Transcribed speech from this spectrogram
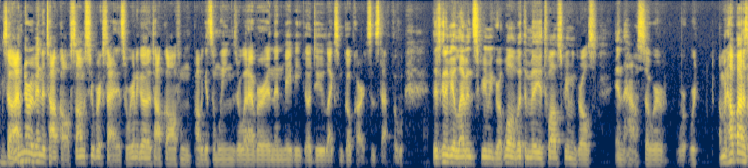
we So do. I've never been to Top Golf, so I'm super excited. So we're gonna go to Top Golf and probably get some wings or whatever, and then maybe go do like some go karts and stuff. But there's gonna be 11 screaming girls. Well, with Emelia, 12 screaming girls in the house. So we're we're, we're I'm gonna help out as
